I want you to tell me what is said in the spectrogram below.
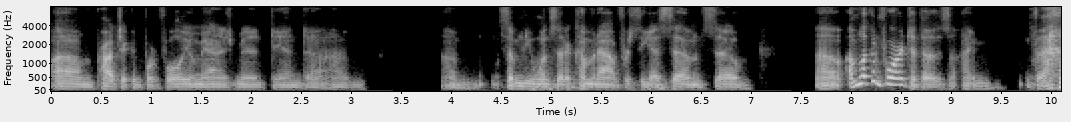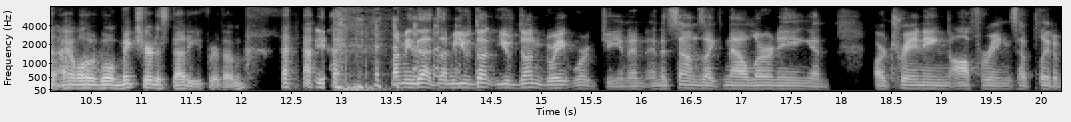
um, project and portfolio management, and um, um, some new ones that are coming out for CSM. So uh, I'm looking forward to those. I'm I will, will make sure to study for them. yeah. I mean that's I mean you've done you've done great work, Gene, and and it sounds like now learning and our training offerings have played a,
